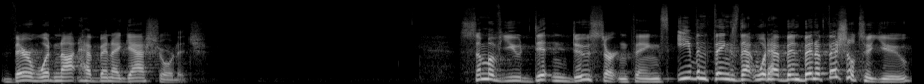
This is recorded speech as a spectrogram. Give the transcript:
there would not have been a gas shortage. Some of you didn't do certain things, even things that would have been beneficial to you,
